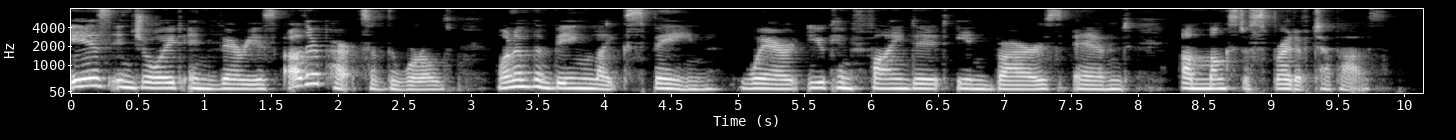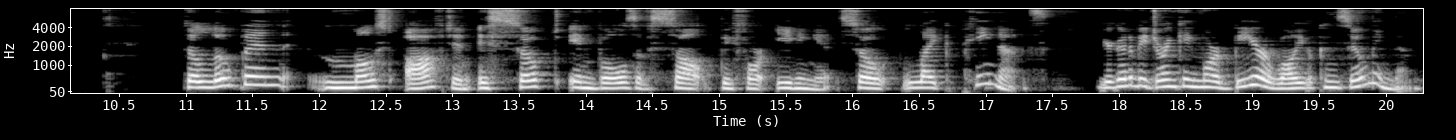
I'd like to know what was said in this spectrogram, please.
is enjoyed in various other parts of the world, one of them being like Spain, where you can find it in bars and amongst a spread of tapas. The lupin most often is soaked in bowls of salt before eating it. So, like peanuts, you're going to be drinking more beer while you're consuming them.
